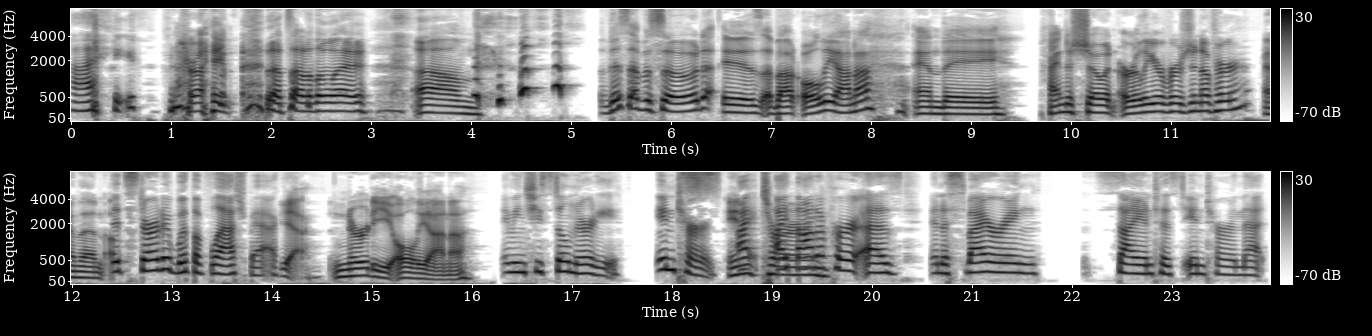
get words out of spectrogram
Hi. All right, that's out of the way. Um, this episode is about Oleana, and they kind of show an earlier version of her, and then It started with a flashback. yeah, nerdy Oleana. I mean, she's still nerdy. Intern. S- I, I intern. thought of her as an aspiring scientist intern that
